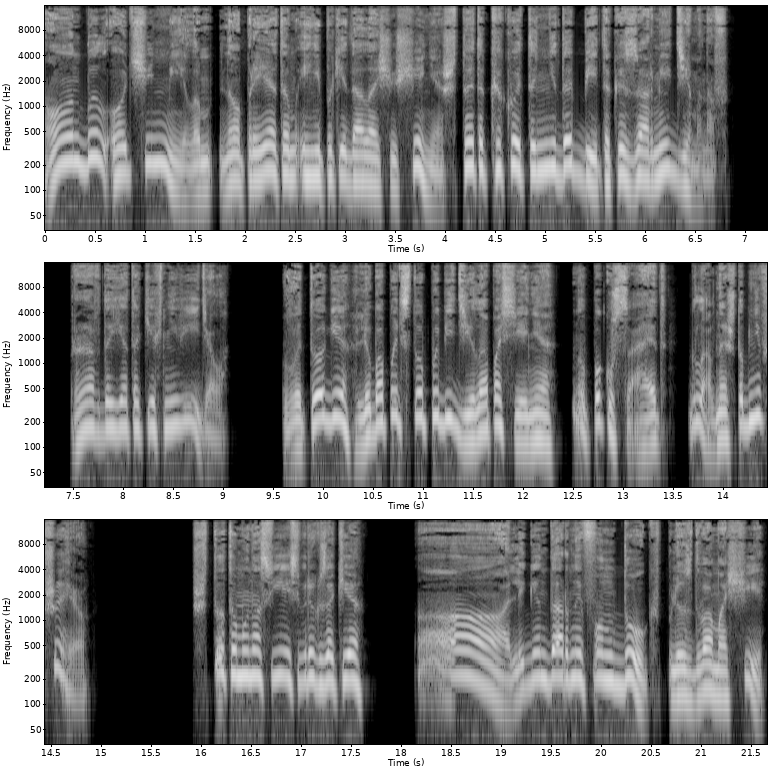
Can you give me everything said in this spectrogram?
Он был очень милым, но при этом и не покидало ощущение, что это какой-то недобиток из армии демонов. Правда, я таких не видел. В итоге любопытство победило опасения. Ну, покусает. Главное, чтобы не в шею. Что там у нас есть в рюкзаке? А, легендарный фундук, плюс два мощи,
